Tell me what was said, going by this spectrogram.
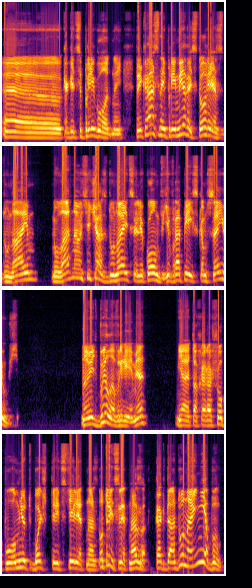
э, как говорится, пригодный. Прекрасный пример история с Дунаем. Ну ладно, сейчас Дунай целиком в Европейском Союзе. Но ведь было время, я это хорошо помню, больше 30 лет назад, ну 30 лет назад, когда Дунай не был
